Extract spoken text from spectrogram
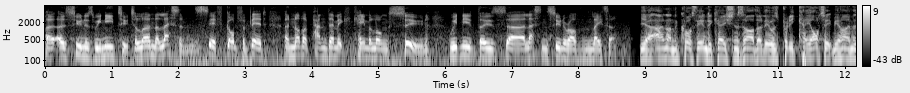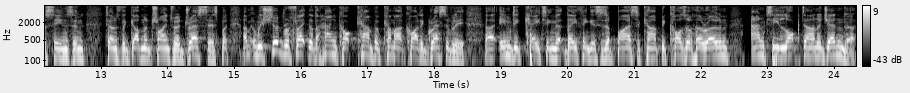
uh, as soon as we need to, to learn the lessons? If, God forbid, another pandemic came along soon, we'd need those uh, lessons sooner rather than later. Yeah, and, and, of course the indications are that it was pretty chaotic behind the scenes in terms of the government trying to address this. But um, we should reflect that the Hancock camp have come out quite aggressively, uh, indicating that they think this is a bias account because of her own anti-lockdown agenda.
